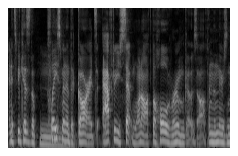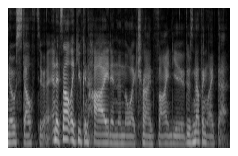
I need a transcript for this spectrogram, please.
And it's because the hmm. placement of the guards, after you set one off, the whole room goes off and then there's no stealth to it. And it's not like you can hide and then they'll like try and find you. There's nothing like that.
